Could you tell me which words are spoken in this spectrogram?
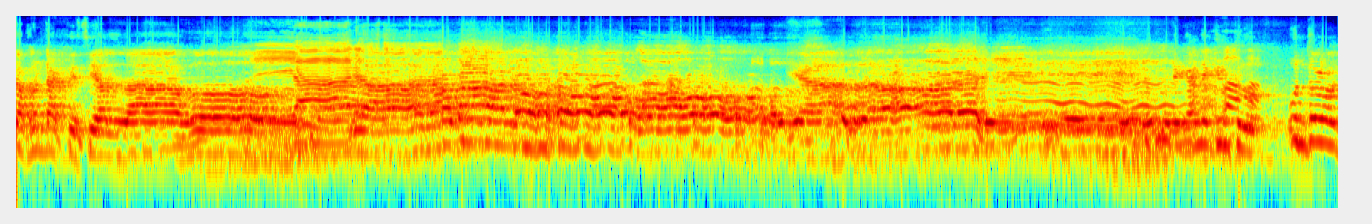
যখন ডাকতেছি আল্লাহ এখানে কিন্তু উদ্ধরণ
